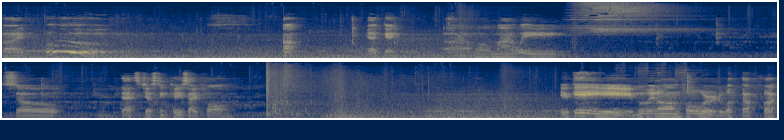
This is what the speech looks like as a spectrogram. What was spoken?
five. Ooh! Huh. Okay. I'm on my way. So, that's just in case I fall. Okay, moving on forward. What the fuck?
